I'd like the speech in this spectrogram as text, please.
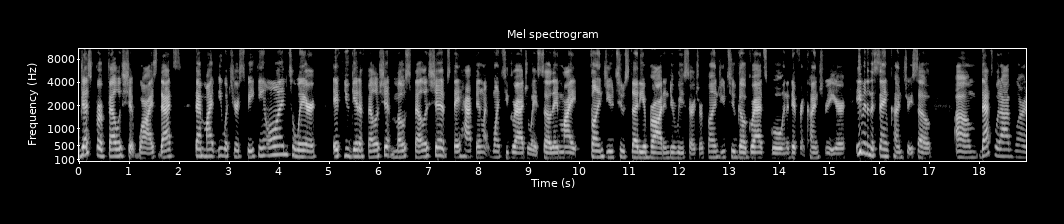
just for fellowship wise, that's that might be what you're speaking on to where if you get a fellowship, most fellowships they happen like once you graduate. So they might fund you to study abroad and do research or fund you to go grad school in a different country or even in the same country. So um, that's what I've learned.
